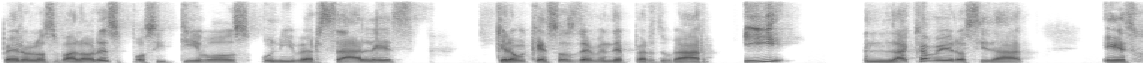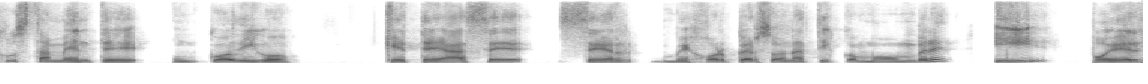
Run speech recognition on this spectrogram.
Pero los valores positivos, universales, creo que esos deben de perdurar. Y la caballerosidad es justamente un código que te hace ser mejor persona a ti como hombre y poder,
